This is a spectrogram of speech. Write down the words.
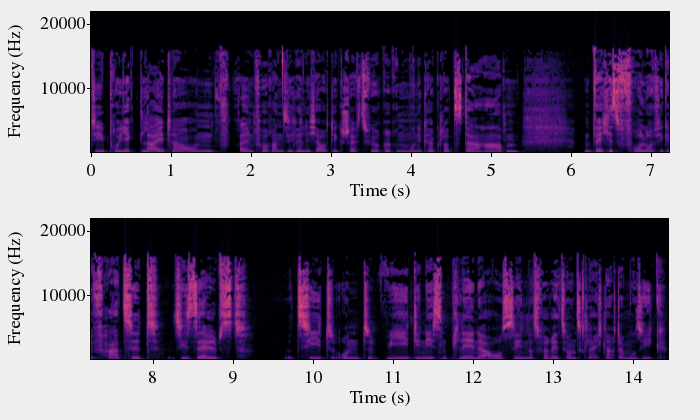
die Projektleiter und allen voran sicherlich auch die Geschäftsführerin Monika Klotz da haben, welches vorläufige Fazit sie selbst zieht und wie die nächsten Pläne aussehen, das verrät sie uns gleich nach der Musik.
